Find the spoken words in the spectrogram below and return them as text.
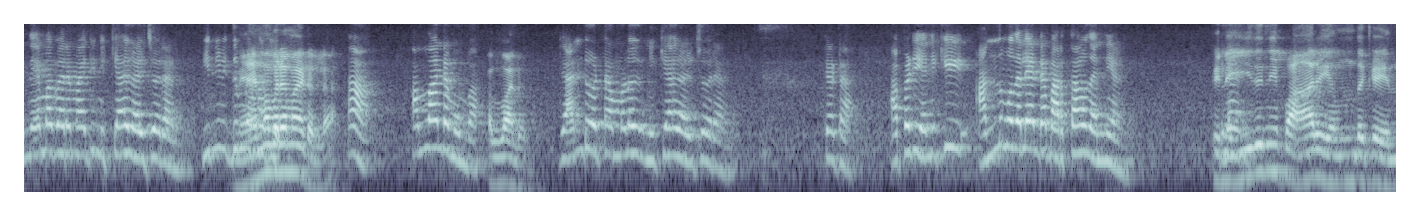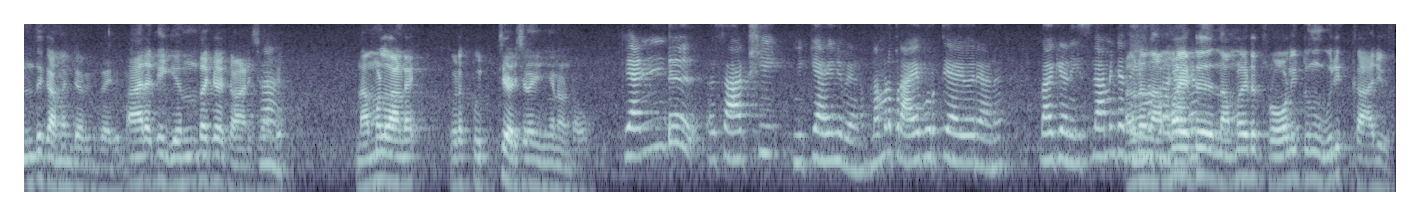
നിയമപരമായിട്ട് നിക്കാതെ കഴിച്ചവരാണ്. ഇനി ഇത് നിയമപരമായിട്ടല്ല. ആ അള്ളാന്റെ മുമ്പാ. അള്ളാന്റെ രണ്ടു വട്ടം നമ്മൾ നിക്കാഹ് കഴിച്ചവരാണ്. കേട്ടാ? അപ്പോഴേ എനിക്ക് അന്ന് മുതലേ എന്റെ ഭർത്താവ് തന്നെയാണ്. പിന്നെ ഇതിനിപ്പോ ആര് എന്തൊക്കെ എന്ത് കമന്റ് ഇറങ്ങി തരും? ആരൊക്കെ എന്തൊക്കെ കാണിച്ചാലും നമ്മൾ താണ്ടെ ഇവിടെ കുറ്റി അടിച്ചാൽ ഇങ്ങനെ ഉണ്ടാവും. രണ്ട് സാക്ഷി നിക്കാഹിന് വേണം. നമ്മൾ പ്രായപൂർത്തിയായവരാണ്. ബാക്കിയാണ് ഇസ്ലാമിന്റെ നമ്മളായിട്ട് നമ്മളായിട്ട് ട്രോളിട്ടൊന്നും ഒരു കാര്യവും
